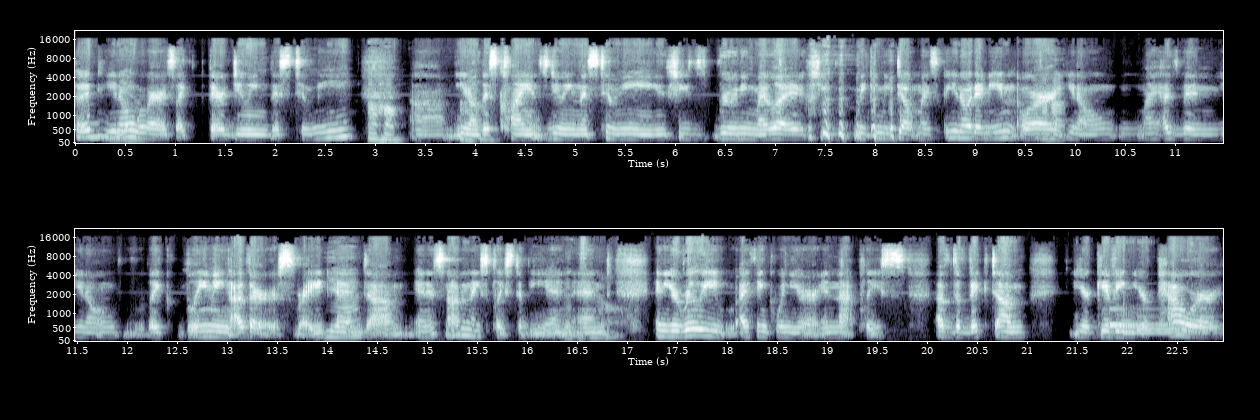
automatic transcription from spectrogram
victimhood. You know, Yeah. where it's like they're doing this to me. Uh huh. Um, you know, this client's doing this to me. She's ruining my life. She's making me doubt myself. You know what I mean? Or Uh-huh. you know, my husband. You know, like blaming others, right? Yeah. And um, and it's not a nice place to be in. It's and not. and you're really, I think, when you're in that place of the victim, you're giving your power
